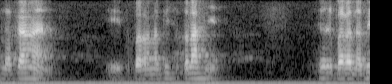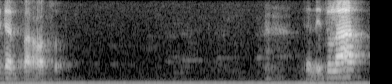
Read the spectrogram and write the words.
belakangan. Yaitu para nabi setelahnya. Dari para nabi dan para rasul. Dan itulah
